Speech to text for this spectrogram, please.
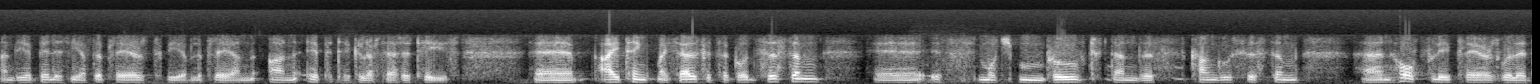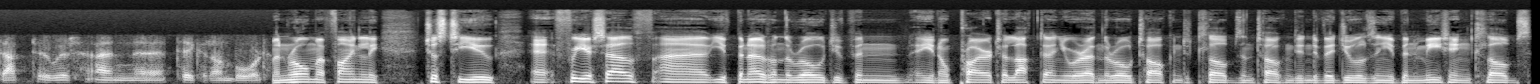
and the ability of the players to be able to play on, on a particular set of tees. Uh, I think myself it's a good system. Uh, it's much improved than this CONGU system, and hopefully players will adapt to it and uh, take it on board. And Roma, finally, just to you, uh, for yourself, uh, you've been out on the road. You've been, you know, prior to lockdown, you were out on the road talking to clubs and talking to individuals, and you've been meeting clubs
